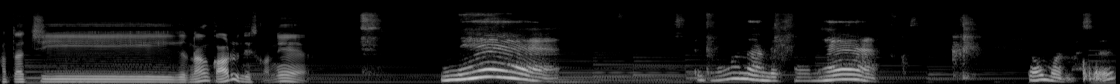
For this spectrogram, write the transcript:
形がなんかあるんですかね？ねえ。どうなんでしょうね。どう思います？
